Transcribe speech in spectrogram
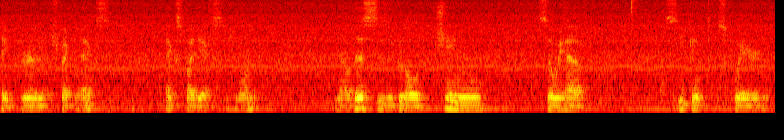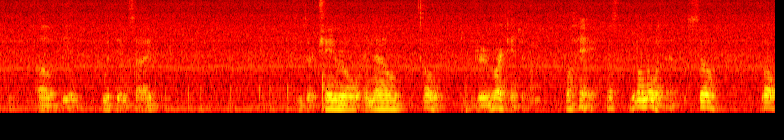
take derivative with respect to x x by dx is 1. Now this is a good old chain rule. So we have secant squared of the with the inside. Use our chain rule, and now, oh, derivative of arctangent. Well, hey, we don't know what that is. So, well,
